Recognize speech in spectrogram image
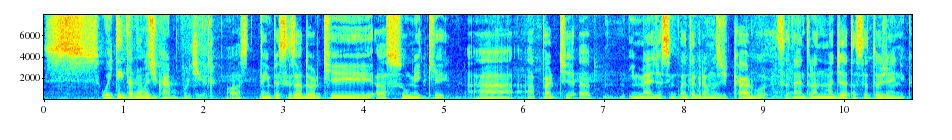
s- 80 gramas de carbo por dia. Ó, tem pesquisador que assume que a, a parte, a- em média, 50 gramas de carbo, você está entrando numa dieta cetogênica.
